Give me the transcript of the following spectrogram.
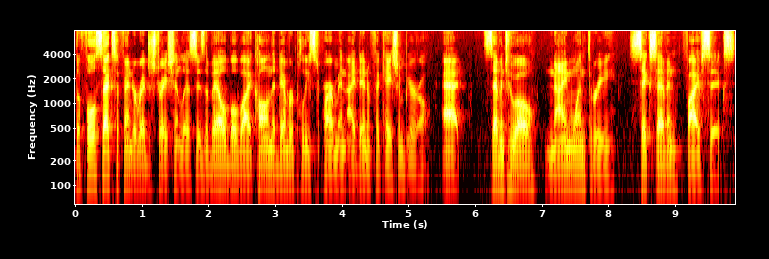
The full sex offender registration list is available by calling the Denver Police Department Identification Bureau at 720-913-6756.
